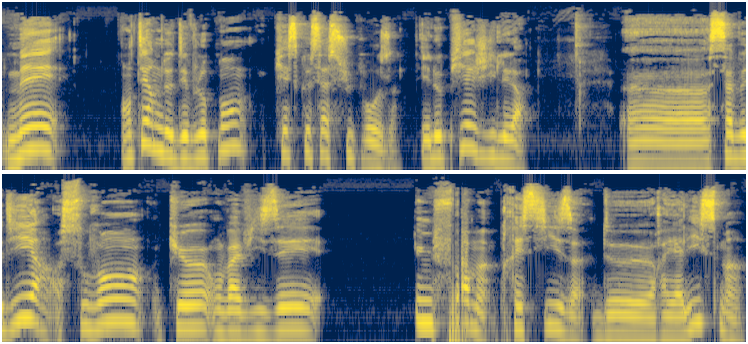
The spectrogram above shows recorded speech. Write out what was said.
Mais en termes de développement, qu'est-ce que ça suppose? Et le piège, il est là. Euh, ça veut dire souvent qu'on va viser une forme précise de réalisme,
